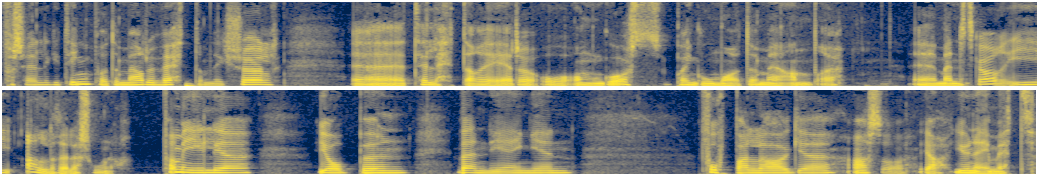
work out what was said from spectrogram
forskjellige ting på, til mer du vet om deg sjøl, eh, til lettere er det å omgås på en god måte med andre Eh, mennesker i alle relasjoner. Familie, jobben, vennegjengen, fotballaget, altså ja, you name it.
